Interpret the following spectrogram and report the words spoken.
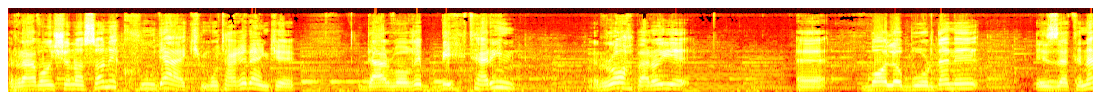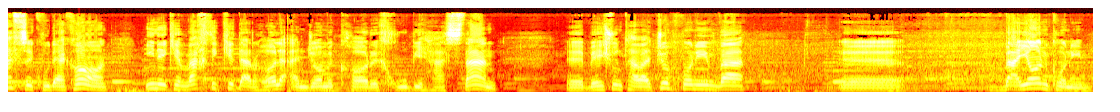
روانشناسان کودک معتقدن که در واقع بهترین راه برای بالا بردن عزت نفس کودکان اینه که وقتی که در حال انجام کار خوبی هستند بهشون توجه کنیم و بیان کنیم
